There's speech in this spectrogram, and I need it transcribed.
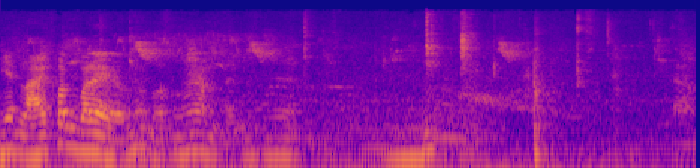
เฮ็ดหลายคนบ่ได้หรอกบทงามแต่นี่เนี่ยตาม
